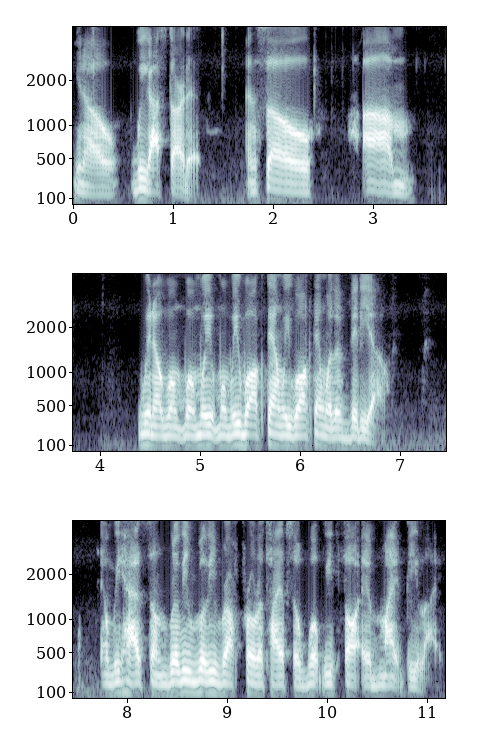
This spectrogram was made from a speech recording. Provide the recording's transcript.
you know, we got started. And so, um, you know, when, when we when we walked in, we walked in with a video, and we had some really really rough prototypes of what we thought it might be like.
